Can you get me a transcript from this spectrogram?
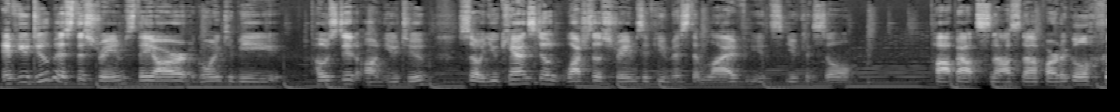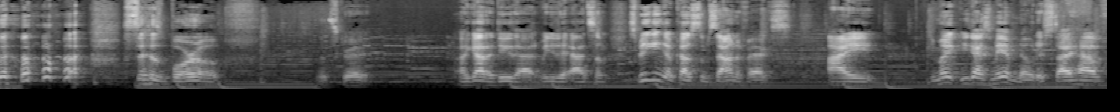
If you do miss the streams, they are going to be posted on YouTube. So you can still watch those streams if you miss them live. You, you can still pop out sna sna particle. Says Boro. That's great. I gotta do that. We need to add some. Speaking of custom sound effects, I you might you guys may have noticed I have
